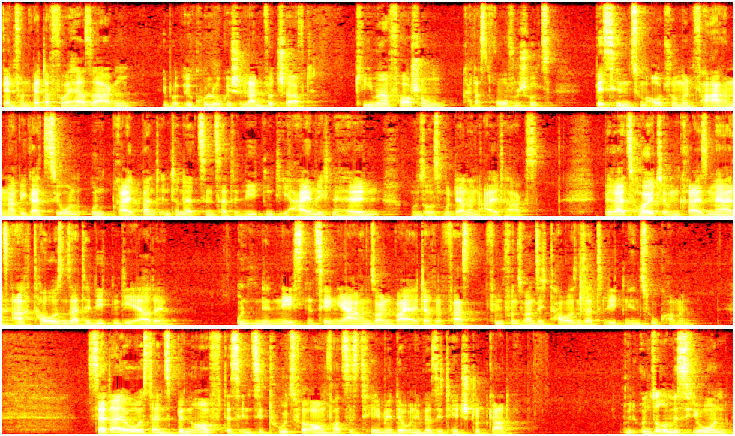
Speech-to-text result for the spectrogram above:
Denn von Wettervorhersagen über ökologische Landwirtschaft, Klimaforschung, Katastrophenschutz bis hin zum autonomen Fahren, Navigation und Breitbandinternet sind Satelliten die heimlichen Helden unseres modernen Alltags. Bereits heute umkreisen mehr als 8000 Satelliten die Erde und in den nächsten zehn Jahren sollen weitere fast 25.000 Satelliten hinzukommen. ZIO ist ein Spin-off des Instituts für Raumfahrtsysteme der Universität Stuttgart. Mit unserer Mission,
